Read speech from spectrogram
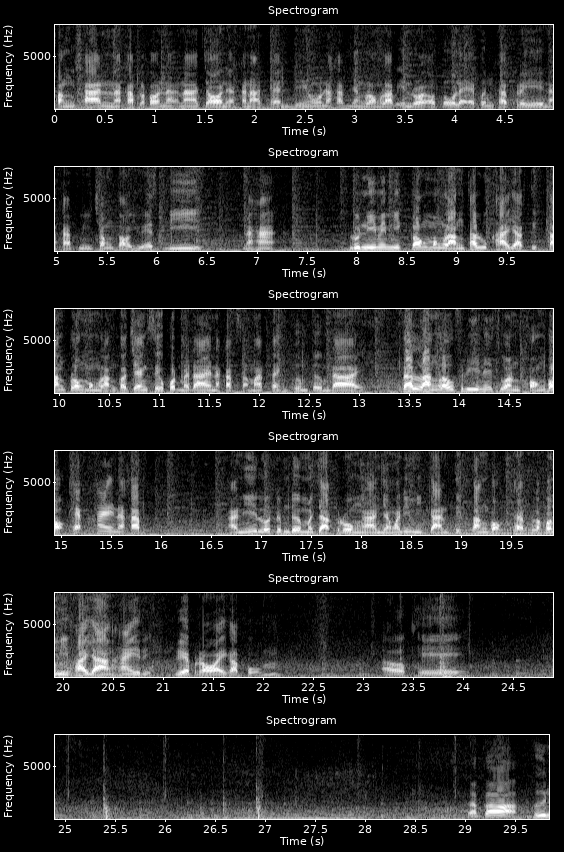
ฟังก์ชันนะครับ แล้วก็หน้านาจอเนี่ยขนาดแผ่นนิ้วนะครับ ยังรองรับ Android Auto และ Apple CarPlay นะครับ มีช่องต่อ USB นะฮะ รุ่นนี้ไม่มีกล้องมองหลัง ถ้าลูกค้าอยากติดตั้งกล้องมองหลังก็แจ้งเซลล์พดมาได้นะครับ สามารถแต่งเพิ่มเติมได้ ด้านหลังเราฟรีในส่วนของเบาะแคปให้นะครับ อันนี้รถเดิมๆมาจากโรงงานยังไม่ได้มีการติดตั้งเบาะแคปแล้วก็มีผ้ายางให้เรียบร้อยครับผม โอเค แล้วก็พื้น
